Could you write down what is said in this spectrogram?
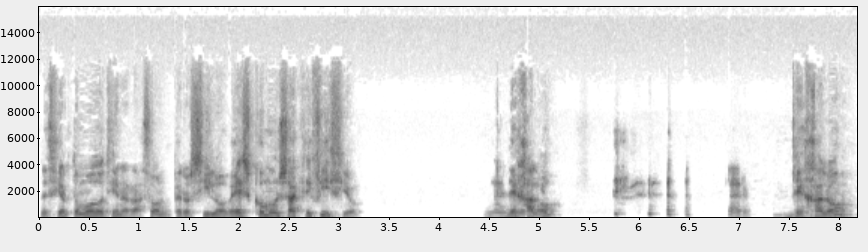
de cierto modo tiene razón, pero si lo ves como un sacrificio, no déjalo. claro. Déjalo.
